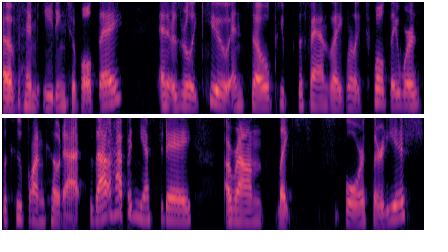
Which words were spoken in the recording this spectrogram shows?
of him eating Chipotle. And it was really cute. And so people the fans like were like, Chipotle, where's the coupon code at? So that happened yesterday around like 4:30ish.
